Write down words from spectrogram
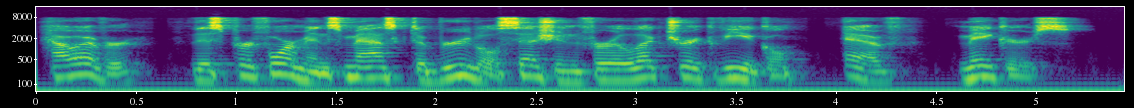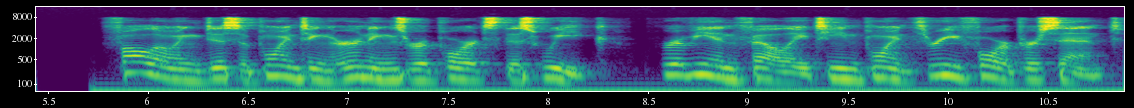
However, this performance masked a brutal session for electric vehicle EV makers. Following disappointing earnings reports this week, Rivian fell 18.34%,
